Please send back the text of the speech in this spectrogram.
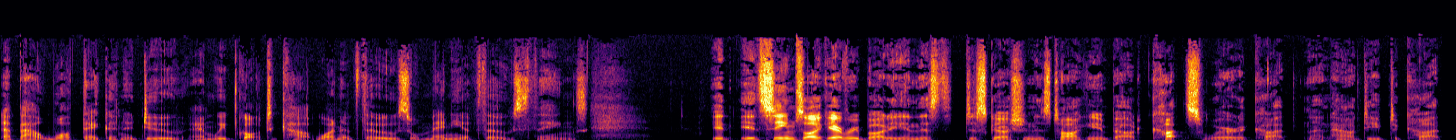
about what they're going to do, and we've got to cut one of those or many of those things. It, it seems like everybody in this discussion is talking about cuts, where to cut, and how deep to cut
